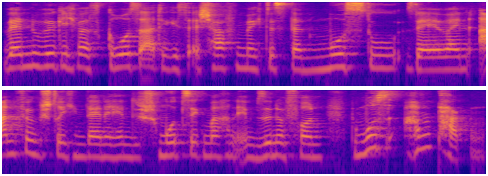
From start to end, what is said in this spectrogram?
wenn du wirklich was Großartiges erschaffen möchtest, dann musst du selber in Anführungsstrichen deine Hände schmutzig machen im Sinne von, du musst anpacken.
